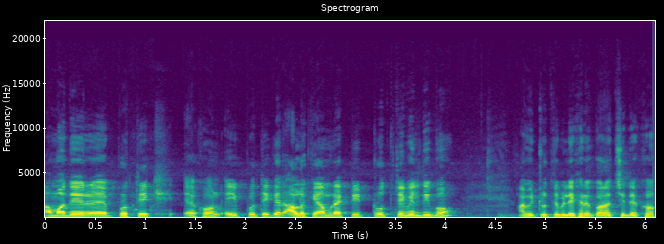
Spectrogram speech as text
আমাদের প্রতীক। এখন এই প্রতীকের আলোকে আমরা একটি ট্রুথ টেবিল দিব। আমি ট্রুথ টেবিল এখানে করাচ্ছি, দেখো।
